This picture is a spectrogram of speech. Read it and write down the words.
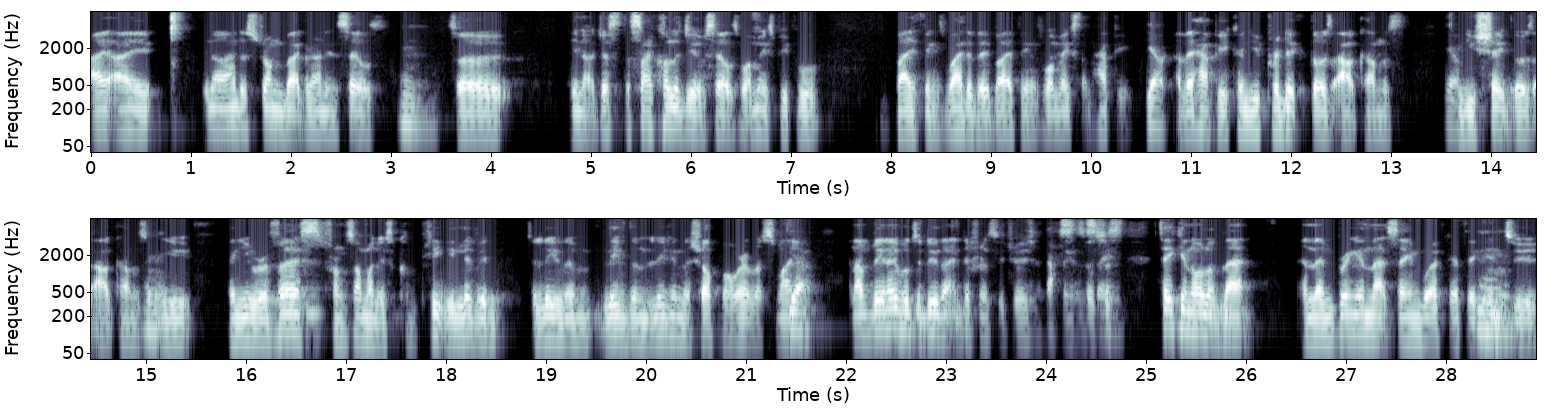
I, I you know I had a strong background in sales, so you know just the psychology of sales. What makes people buy things? Why do they buy things? What makes them happy? Yeah. Are they happy? Can you predict those outcomes? Yeah. Can you shape those outcomes? Mhm. Can you can you reverse from someone who's completely livid to leave them leave them leaving the shop or wherever smiling? Yeah, And I've been able to do that in different situations. That's So it's just taking all of that and then bringing that same work ethic Mm. into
